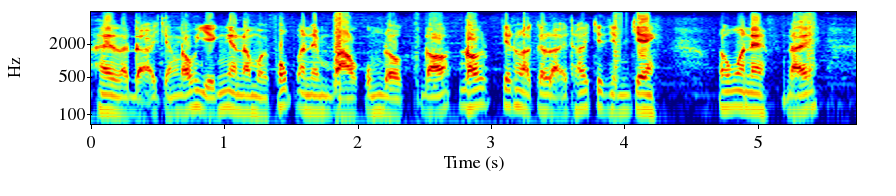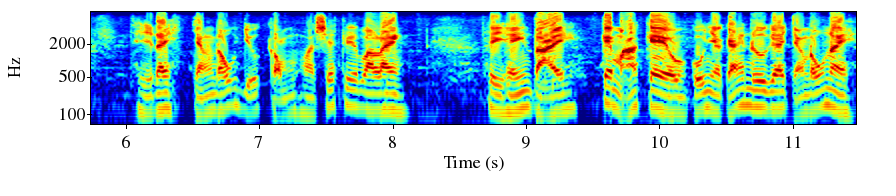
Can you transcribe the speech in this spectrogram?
hay là đợi trận đấu diễn ra 50 phút, anh em vào cũng được. Đó đó chính là cái lợi thế trên trên trang. Đúng không anh em? Đấy, thì đây, trận đấu giữa cộng hòa séc với ba lan. Thì hiện tại, cái mã kèo của nhà cái đưa ra trận đấu này,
